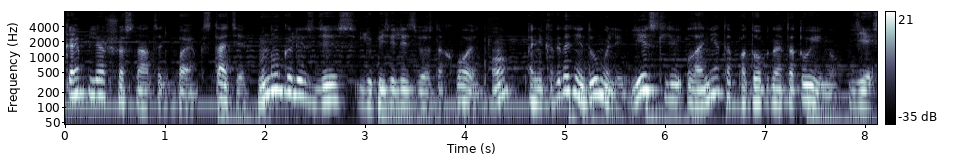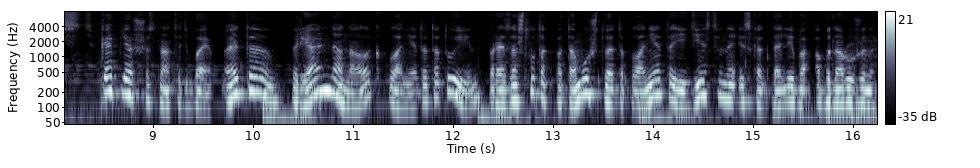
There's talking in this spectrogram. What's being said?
Кеплер 16b. Кстати, много ли здесь любителей Звездных войн? О? А никогда не думали, есть ли планета подобная Татуину? Есть. Кеплер 16b. Это реальный аналог планеты Татуин. Произошло так потому, что эта планета единственная из когда-либо обнаруженных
